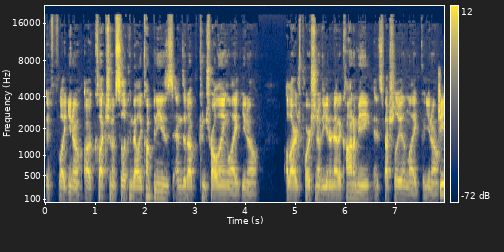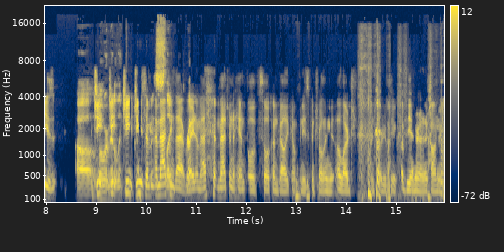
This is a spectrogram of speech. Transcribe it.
if like you know a collection of silicon valley companies ended up controlling like you know a large portion of the internet economy especially in like you know Jeez. Uh, G- lower middle G- geez, imagine like, that, right? Imagine, imagine a handful of Silicon Valley companies controlling a large majority of the, of the internet economy.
